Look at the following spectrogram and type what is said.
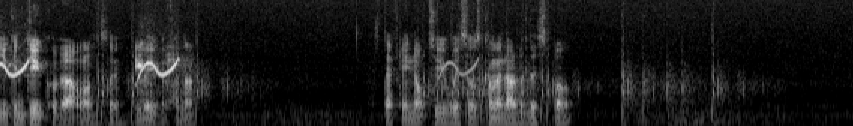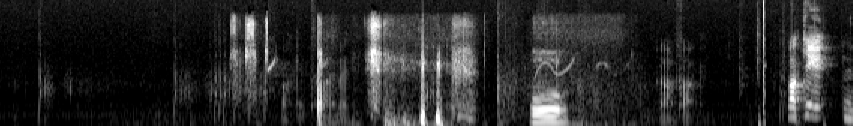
you can duke with that one, so leave it for now. It's definitely not two whistles coming out of this spot. Fucking timing. Ooh. Oh fuck. Fuck you!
